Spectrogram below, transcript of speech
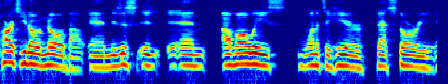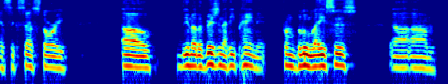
parts you don't know about, and it's just it, and I've always wanted to hear that story and success story of you know the vision that he painted from Blue Laces uh, um,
